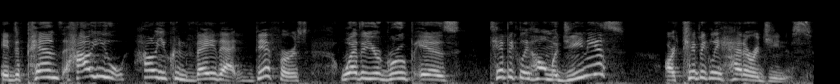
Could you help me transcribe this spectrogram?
it depends how you how you convey that differs whether your group is typically homogeneous or typically heterogeneous.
